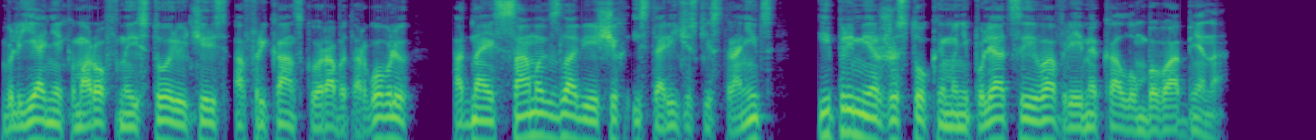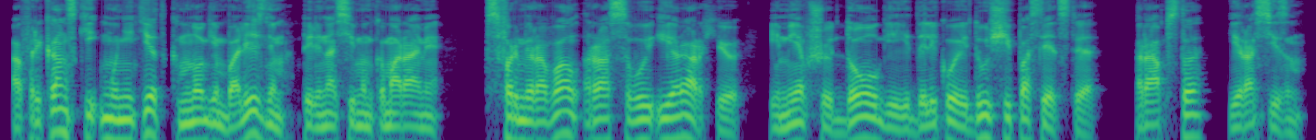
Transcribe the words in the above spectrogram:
Влияние комаров на историю через африканскую работорговлю – одна из самых зловещих исторических страниц и пример жестокой манипуляции во время Колумбова обмена. Африканский иммунитет к многим болезням, переносимым комарами, сформировал расовую иерархию, имевшую долгие и далеко идущие последствия – рабство и расизм.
